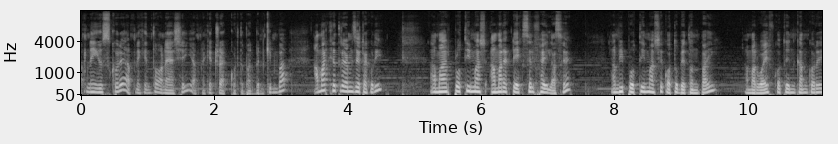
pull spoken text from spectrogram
আপনি ইউজ করে আপনি কিন্তু অনায়াসেই আপনাকে ট্র্যাক করতে পারবেন। কিংবা আমার ক্ষেত্রে আমি যেটা করি, আমার প্রতি মাস, আমার একটা এক্সেল ফাইল আছে, আমি প্রতি মাসে কত বেতন পাই, আমার ওয়াইফ কত ইনকাম করে,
